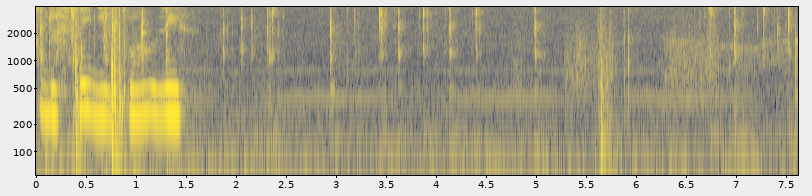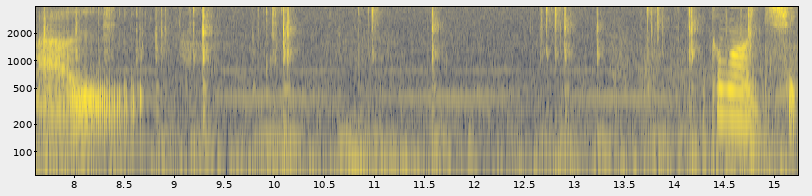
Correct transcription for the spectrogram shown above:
to the stadium, probably. Come on, Chica.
